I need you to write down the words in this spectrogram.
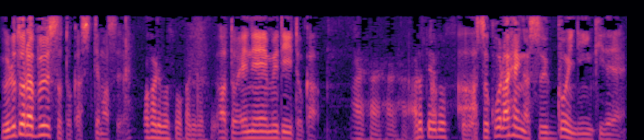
ウルトラブーストとか知ってます？わかりますわかります。はあと NMD とか。いはいはいはい。ある程度ああ。そこら辺がすっごい人気で、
